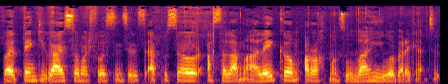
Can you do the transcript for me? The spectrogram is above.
But thank you guys so much for listening to this episode. Assalamu alaikum wa rahmatullahi wa barakatuh.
